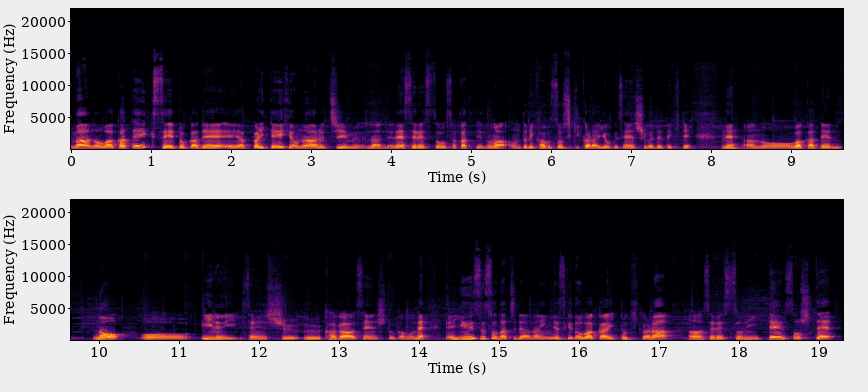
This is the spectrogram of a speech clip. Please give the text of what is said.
まあ、あの若手育成とかで、えやっぱり定評のあるチームなんでねセレッソ大阪っていうのは本当に下部組織からよく選手が出てきて、ねあの若手の乾選手、香川選手とかもね、ユース育ちではないんですけど、若い時からセレッソにいて、そして、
